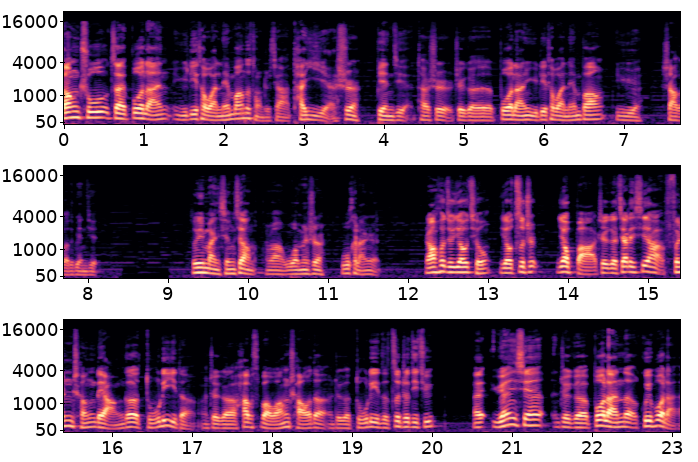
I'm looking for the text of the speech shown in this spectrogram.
当初在波兰与立陶宛联邦的统治下，它也是边界，它是这个波兰与立陶宛联邦与沙俄的边界，所以蛮形象的，是吧？我们是乌克兰人，然后就要求要自治，要把这个加利西亚分成两个独立的这个哈布斯堡王朝的这个独立的自治地区。哎，原先这个波兰的归波兰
